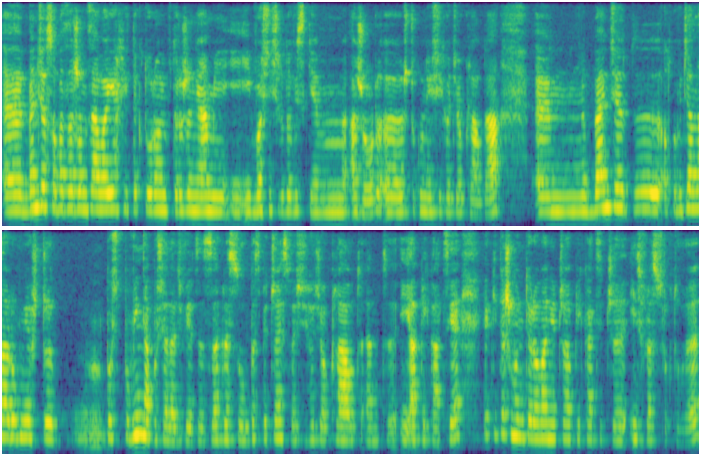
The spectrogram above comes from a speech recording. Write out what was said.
E, Będzie osoba zarządzała i architekturą, i wdrożeniami, i, i właśnie środowiskiem Azure, szczególnie jeśli chodzi o clouda. Będzie odpowiedzialna również, czy poś- powinna posiadać wiedzę z zakresu bezpieczeństwa, jeśli chodzi o cloud and, i aplikacje, jak i też monitorowanie czy aplikacji, czy infrastruktury.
